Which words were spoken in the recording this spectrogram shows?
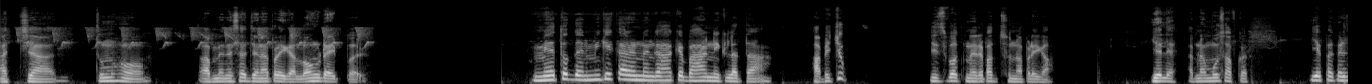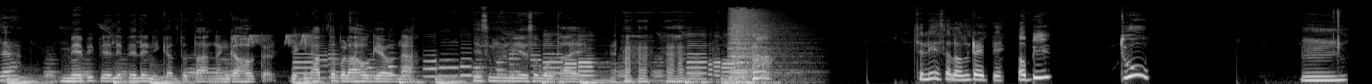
अच्छा तुम हो। अब मेरे साथ जाना पड़ेगा लॉन्ग ड्राइव पर। मैं तो गर्मी के कारण नंगा होकर बाहर निकला था अबे चुप। इस वक्त मेरे पास सुनना पड़ेगा। ये ले अपना मुँह साफ़ कर। ये पकड़ जरा। मैं भी पहले पहले निकलता था नंगा होकर लेकिन अब तो बड़ा हो गया हो ना। इस उम्र में ये सब होता है। चलिए सर लॉन्ग ड्राइव पे। अभी तू? हम्म,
